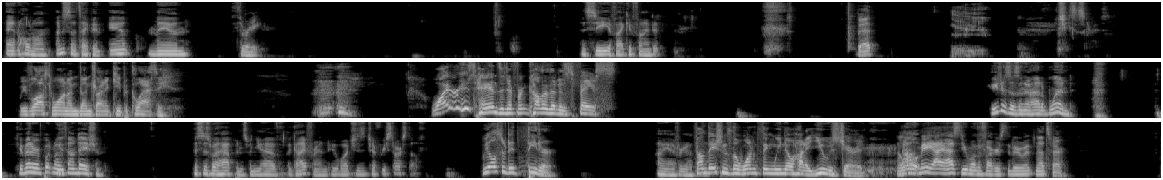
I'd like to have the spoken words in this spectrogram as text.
And hold on, I'm just gonna type in Ant Man three and see if I could find it. Bet! we've lost one. I'm done trying to keep it classy. Why are his hands a different color than his face? He just doesn't know how to blend. Get better at putting on You- foundation. This is what happens when you have a guy friend who watches Jeffree Star stuff. We also did theater. Oh yeah, I forgot. that. Foundation's the one thing we know how to use, Jared. A Not little- me. I asked you motherfuckers to do it. That's fair.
